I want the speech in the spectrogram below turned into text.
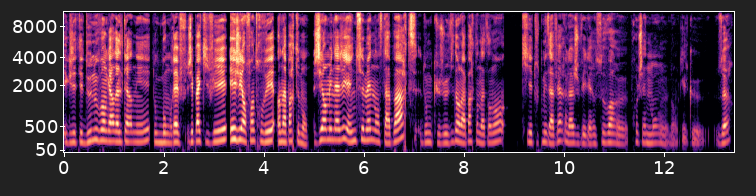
et que j'étais de nouveau en garde alternée. Donc bon bref, j'ai pas kiffé et j'ai enfin trouvé un appartement. J'ai emménagé il y a une semaine dans cet appart, donc je vis dans l'appart en attendant qui est toutes mes affaires. Là, je vais les recevoir euh, prochainement euh, dans quelques heures.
